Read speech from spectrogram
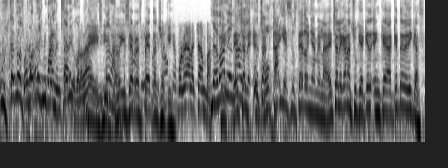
usted nos Bueno, pone cualquier. ¿verdad? Sí, sí, Espera. ¿no? y se respeta, Chucky. que volver a la chamba. Me vale Sí, más, échale, escucha. oh, cállese usted, doña Mela. Échale ganas, Chucky. ¿A qué, en qué, ¿A qué te dedicas?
